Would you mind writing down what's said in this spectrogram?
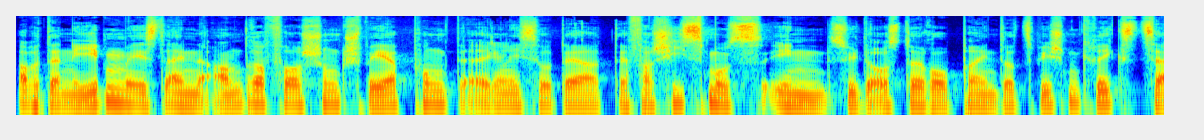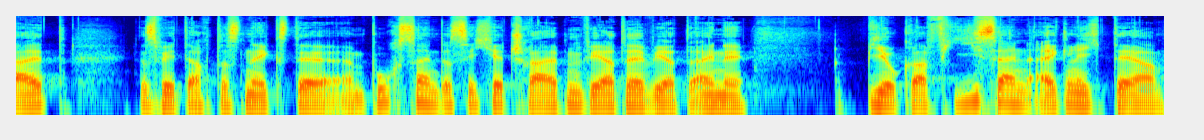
Aber daneben ist ein anderer Forschungsschwerpunkt eigentlich so der, der Faschismus in Südosteuropa in der Zwischenkriegszeit. Das wird auch das nächste äh, Buch sein, das ich jetzt schreiben werde, wird eine Biografie sein, eigentlich der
